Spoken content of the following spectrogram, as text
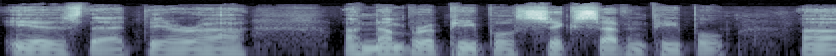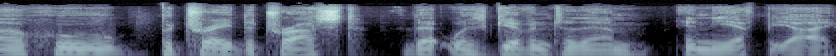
is that there are a number of people, six, seven people, uh, who betrayed the trust that was given to them in the FBI.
